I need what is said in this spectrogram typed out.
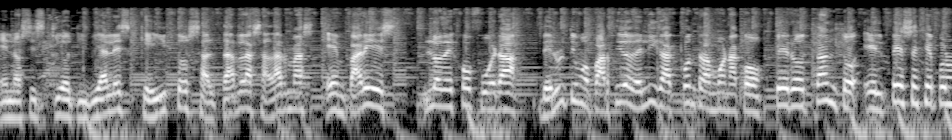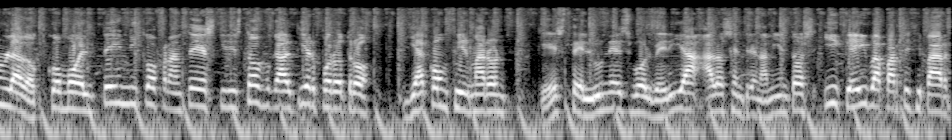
en los isquiotibiales que hizo saltar las alarmas en París. Lo dejó fuera del último partido de liga contra Mónaco, pero tanto el PSG por un lado como el técnico francés Christophe Galtier por otro ya confirmaron que este lunes volvería a los entrenamientos y que iba a participar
